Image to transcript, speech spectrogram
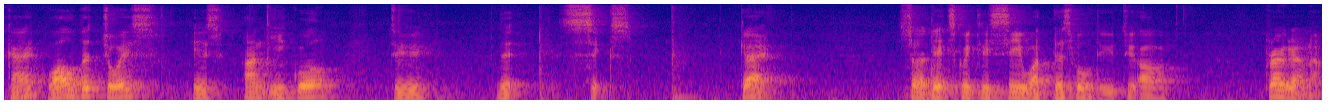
okay, while the choice is unequal to the 6. Okay, so let's quickly see what this will do to our program now.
